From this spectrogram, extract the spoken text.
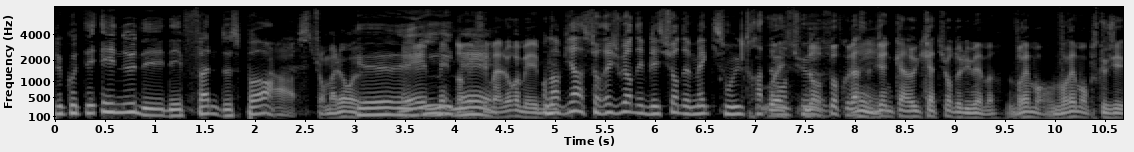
le côté haineux des, des fans de sport. Ah, c'est toujours malheureux. que- Mais- il- mais- Non, mais c'est malheureux, mais. On en vient à se réjouir des blessures de mecs qui sont ultra Ouais, talentueux. non, sauf que là, ça devient une caricature de lui-même. hein. Vraiment, vraiment. Parce que j'ai,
